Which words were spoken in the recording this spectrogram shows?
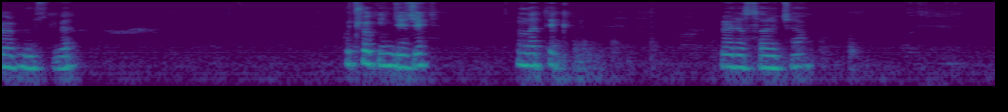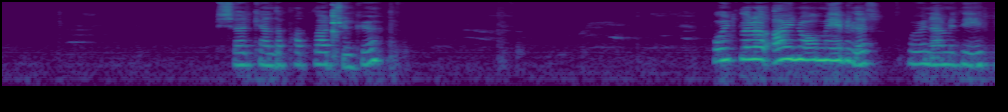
Gördüğünüz gibi. Bu çok incecik. Bunu da tek böyle saracağım. Pişerken de patlar çünkü. Boyutları aynı olmayabilir. O önemli değil.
